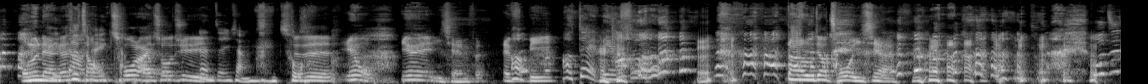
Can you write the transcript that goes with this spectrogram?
我们两个是从戳来戳去，认真想戳，就是因为我因为以前 F B 哦，哦对，脸书 大陆叫戳一下，我知道。因为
